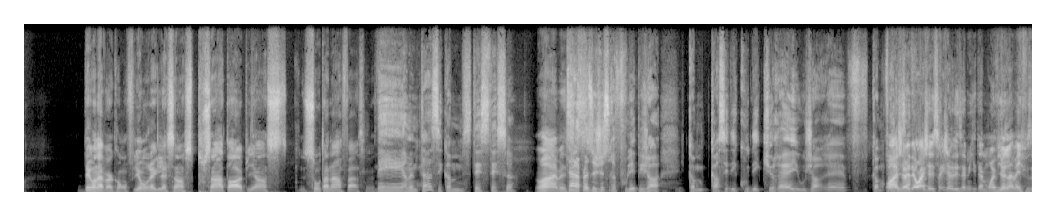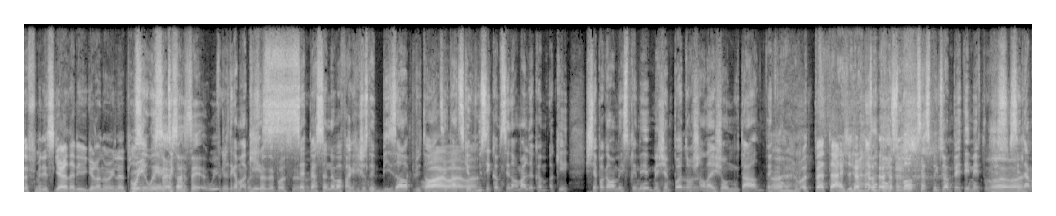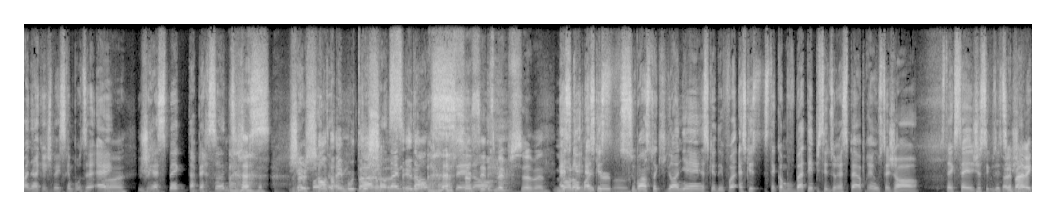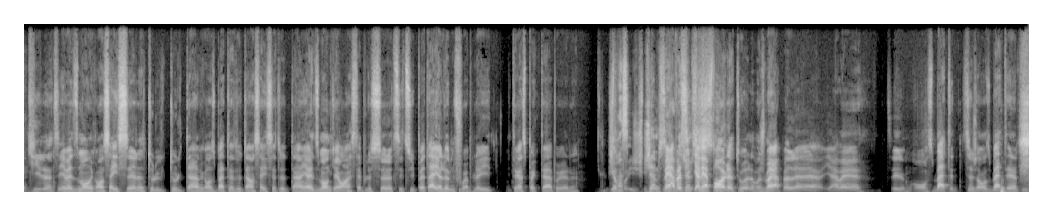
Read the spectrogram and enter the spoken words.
Dès qu'on avait un conflit, on réglait ça en se poussant à terre puis en s- sautant en face. là. Mais en même temps, c'est comme. C'était c'était ça. Ouais, mais Tu sais, à la place de juste refouler, puis genre, comme casser des coups d'écureuil ou genre, euh, f- comme Ouais, j'avais, ouais, c'est vrai que j'avais des amis qui étaient moins violents, mais ils faisaient fumer des cigarettes à des grenouilles, là. Puis Oui, c'est weird, ça, c'est ça, comme- c'est- oui. Fait que là, t'es comme, OK, je faisais pas ça, cette ouais. personne-là va faire quelque chose de bizarre plus tard. Ouais, ouais, tandis que ouais. vous, c'est comme, c'est normal de comme, OK, je sais pas comment m'exprimer, mais j'aime pas ton chandail jaune moutarde. Fait qu'on- la gueule. faut qu'on se bat, puis ça se peut que tu vas me péter, mais faut juste, Ouais, ouais. c'est de la manière que je m'exprime pour dire, hey, Ouais. je respecte ta personne, c'est juste, j'aime Le pas chandail ta- moutarde, Le chandail c'est moutarde, non. c'est Ça, non. c'est, tu mets plus ça, man. Est-ce que, est-ce que souvent c'est toi qui gagnais? Est-ce que des fois, est-ce que c'était comme vous vous battez puis c'est du respect après ou c'était genre, c'était, c'était- je sais que vous étiez Ça dépend jeune. avec qui, là. Il y avait du monde qu'on saillissait là, tout, le- tout le temps, puis qu'on se battait tout le temps, on saillissait tout le temps. Il y avait du monde qui c'était plus ça, là. Tu sais, tu lui pétais à gueule une fois, puis là, il, il te respectait après, là. Je pense- J'aime ça. Mais en fait, c'est qu'il ça, avait peur de toi, là. Moi, je me rappelle, euh, il y avait. Tu sais, on se battait, tu sais, genre, on se battait, puis.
